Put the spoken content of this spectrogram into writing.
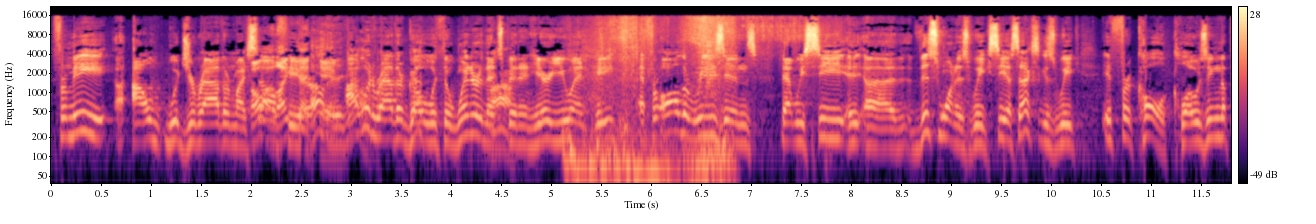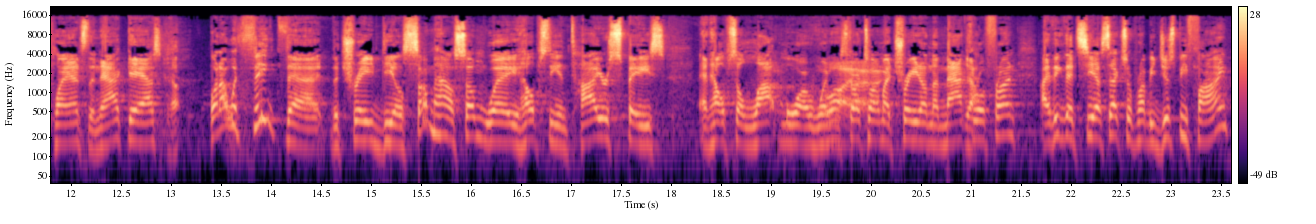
for me, I'll would you rather myself oh, I like here. Oh, I would rather go with the winner that's wow. been in here, UNP. And for all the reasons that we see, uh, this one is weak, CSX is weak, if for coal, closing the plants, the nat gas. Yep. But I would think that the trade deal somehow, some way helps the entire space and helps a lot more when well, we start talking about trade on the macro yeah. front. I think that CSX will probably just be fine,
